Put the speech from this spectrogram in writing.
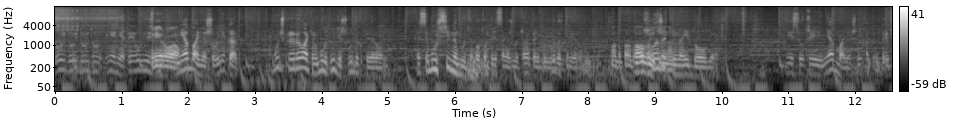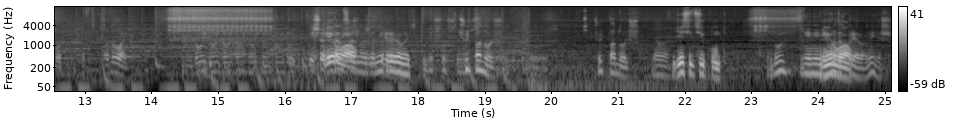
Дуй, дуй, дуй, дуй. Не, не, ты его Прервал. не обманешь его никак. Будешь прерывать, он будет, видишь, выдох прерван. Если будешь сильно дуть, а потом перестанешь дуть, он опять будет выдох прерван. Надо продолжительно. Продолжительно и долго. Если вот ты не обманешь никак, как прибор. Продувай. Дуй, дуй, дуй, дуй, дуй, дуй, дуй, дуй. Еще до Прервал. конца нужно, не прерывать. Да. Чуть подольше. Чуть подольше. Давай. 10 секунд. Дуй. Не-не-не, Прервал. выдох прерван, видишь?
